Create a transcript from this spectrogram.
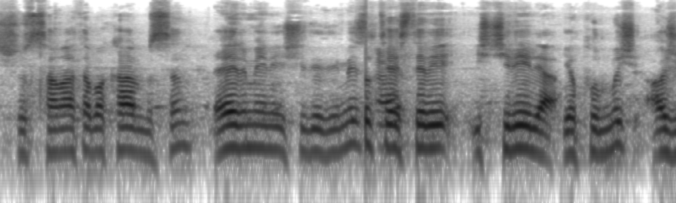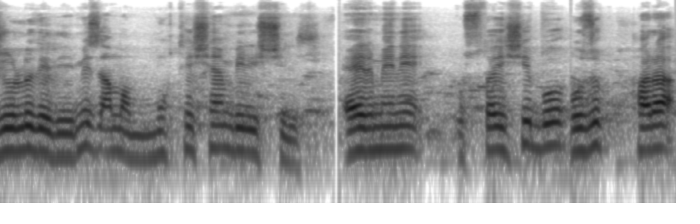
Şu sanata bakar mısın? Ermeni işi dediğimiz testleri işçiliğiyle yapılmış ajurlu dediğimiz ama muhteşem bir işçilik. Ermeni usta işi bu. Bozuk para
